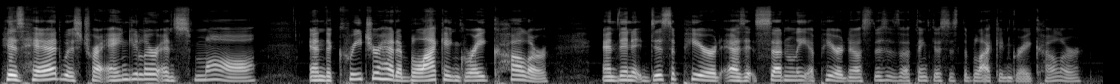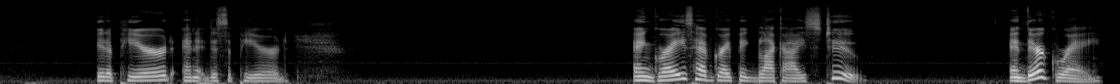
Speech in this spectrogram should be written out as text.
His head was triangular and small, and the creature had a black and gray color. And then it disappeared as it suddenly appeared. Now, this is, I think this is the black and gray color. It appeared and it disappeared. And grays have great big black eyes too. And they're gray.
